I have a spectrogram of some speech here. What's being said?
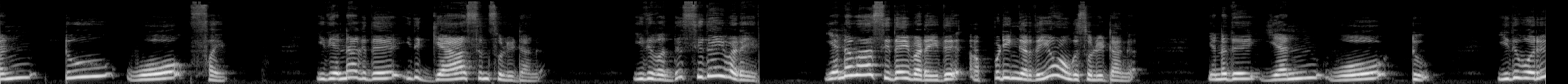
என் டூ ஓ ஃபைவ் இது என்ன ஆகுது இது கேஸுன்னு சொல்லிட்டாங்க. இது வந்து சிதைவடையுது. என்னவா சிதைவடையுது அப்படிங்கிறதையும் அவங்க சொல்லிட்டாங்க. என்னது? என்ஓ டூ இது ஒரு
